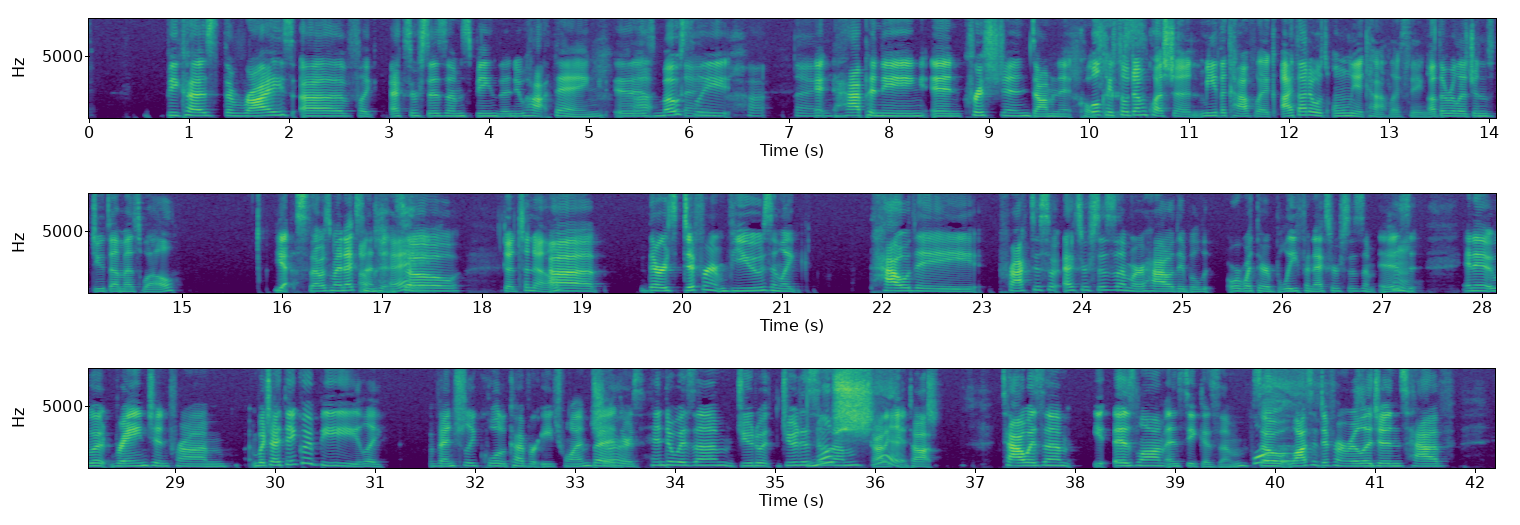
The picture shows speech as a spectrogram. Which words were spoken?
Because the rise of like exorcisms being the new hot thing is Hot mostly Thing, hot it happening in Christian dominant cultures. Okay, so dumb question. Me, the Catholic. I thought it was only a Catholic thing. Other religions do them as well. Yes, that was my next Okay. sentence. So Good to know. uh, there's different views and like how they practice exorcism or how they believe or what their belief in exorcism is Hmm. and it would range in from which i think would be like eventually cool to cover each one but Sure. there's hinduism Juda- judaism No god i can't talk taoism islam and sikhism so lots of different religions have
